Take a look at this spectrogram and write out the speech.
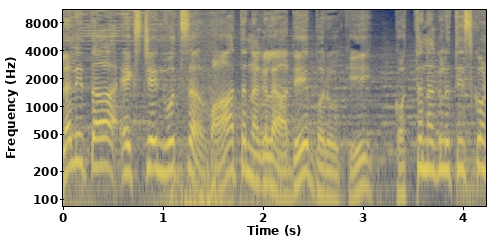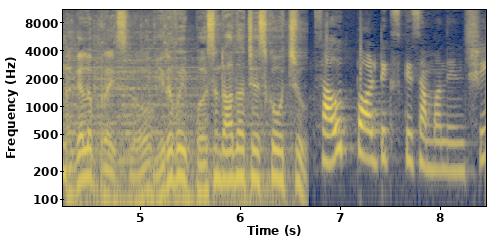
లలిత ఎక్స్చేంజ్ ఉత్సవ్. పాత నగల అదే బరువుకి కొత్త నగలు తీసుకో నగల ప్రైస్లో ఇరవై పర్సెంట్ ఆదా చేసుకోవచ్చు. సౌత్ పాలిటిక్స్కి సంబంధించి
